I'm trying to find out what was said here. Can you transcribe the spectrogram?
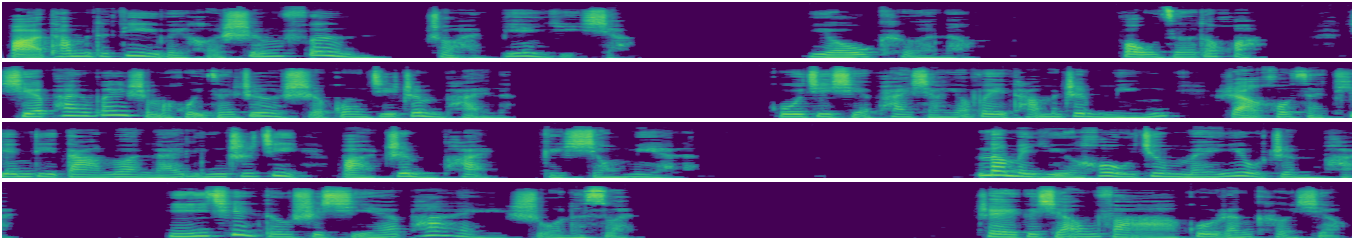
把他们的地位和身份转变一下？有可能，否则的话，邪派为什么会在这时攻击正派呢？估计邪派想要为他们证明，然后在天地大乱来临之际，把正派给消灭了。那么以后就没有正派，一切都是邪派说了算。这个想法固然可笑，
